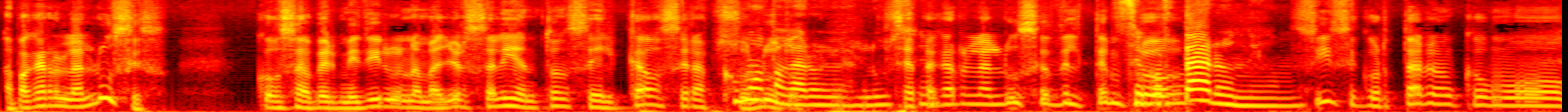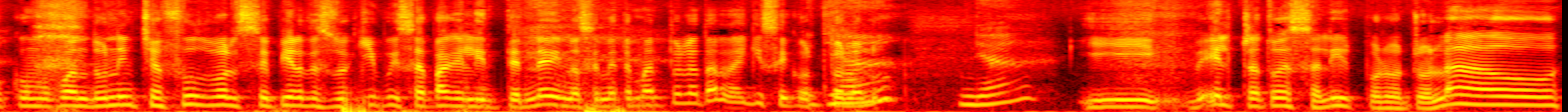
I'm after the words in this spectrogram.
apagaron las luces, cosa a permitir una mayor salida, entonces el caos era ¿Cómo absoluto. apagaron las luces? Se apagaron las luces del templo. Se cortaron, digamos. Sí, se cortaron como, como cuando un hincha de fútbol se pierde su equipo y se apaga el internet y no se mete más toda la tarde, aquí se cortó la luz. ¿Ya? Y él trató de salir por otro lado,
